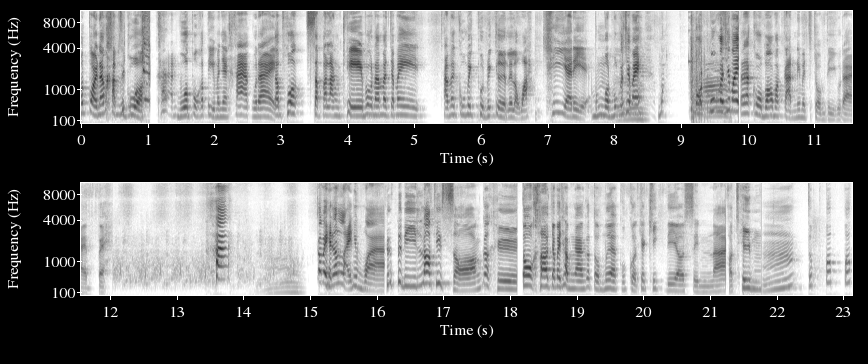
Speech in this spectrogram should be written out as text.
มันปล่อยน้ำคำใส่กูอขนาดวัวปกติมันยังฆ่ากูได้ แล้วพวกสับปะรังเคพวกนั้นมันจะไม่ ทำให้กูไม่ผุดไม่เกิดเลยเหรอวะเชี่ยดิ มึงหมดมุกแล้วใช่ไหมมึงหมดมุกแล้วใช่ไหมแล้วถ้าโกบอกมากันนี่มันจะโจมตีกูได้ไปฮะก็ไม่เห็นอะไรนี่หว่าทฤษฎีรอบที่สองก็คือ โตะเขาจะไปทำงานก็ต่อเมื่อกูกดแค่คลิกเดียวสินนะขอทิมอืมปุ๊บปุ๊บปุ๊บ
